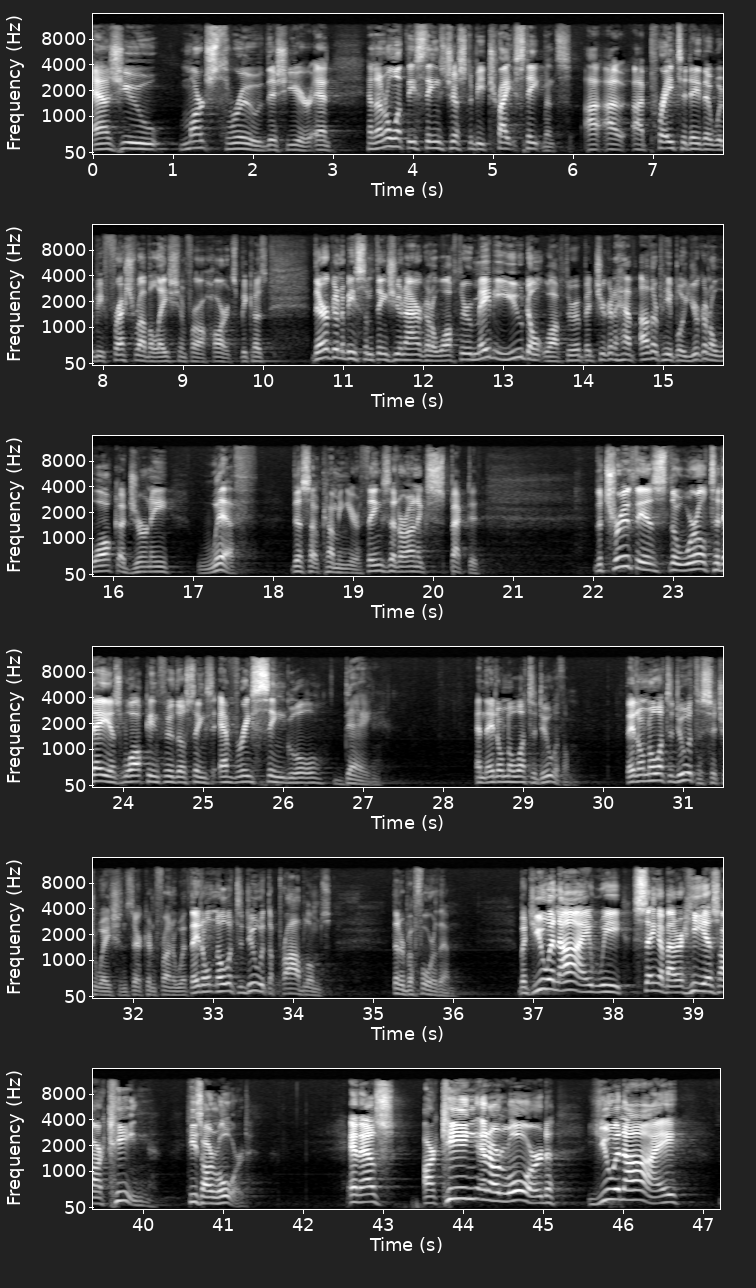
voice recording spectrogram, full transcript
as you march through this year. And, and I don't want these things just to be trite statements. I, I, I pray today there would be fresh revelation for our hearts because there are going to be some things you and I are going to walk through. Maybe you don't walk through it, but you're going to have other people you're going to walk a journey with this upcoming year, things that are unexpected. The truth is, the world today is walking through those things every single day, and they don't know what to do with them. They don't know what to do with the situations they're confronted with. They don't know what to do with the problems that are before them. But you and I, we sing about her, He is our King. He's our Lord. And as our King and our Lord, you and I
